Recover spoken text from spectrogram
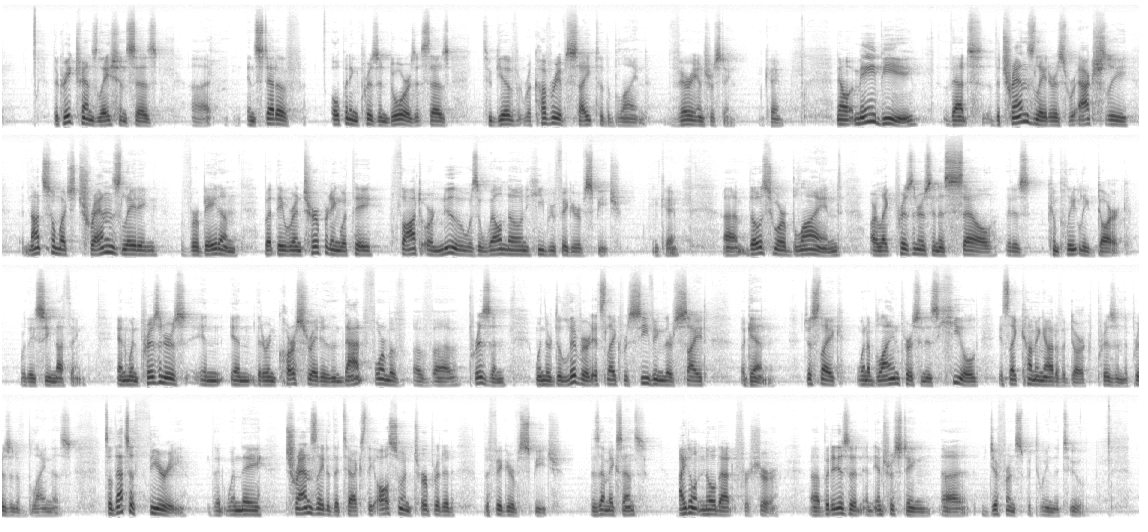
Greek translation says, uh, instead of opening prison doors, it says to give recovery of sight to the blind. Very interesting. Okay. Now, it may be that the translators were actually not so much translating verbatim, but they were interpreting what they thought or knew was a well known Hebrew figure of speech. Okay? Um, those who are blind are like prisoners in a cell that is completely dark, where they see nothing. And when prisoners in, in, that are incarcerated in that form of, of uh, prison, when they're delivered, it's like receiving their sight again. Just like when a blind person is healed, it's like coming out of a dark prison, the prison of blindness. So that's a theory that when they translated the text, they also interpreted the figure of speech. Does that make sense? I don't know that for sure. Uh, but it is an interesting uh, difference between the two.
